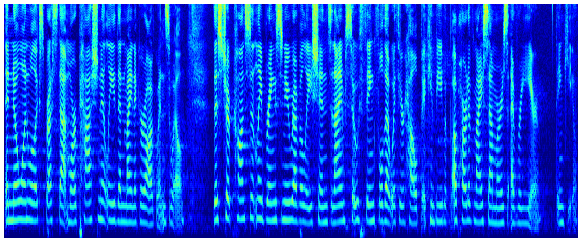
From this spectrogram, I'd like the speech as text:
and no one will express that more passionately than my Nicaraguans will. This trip constantly brings new revelations, and I am so thankful that with your help, it can be a part of my summers every year. Thank you.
